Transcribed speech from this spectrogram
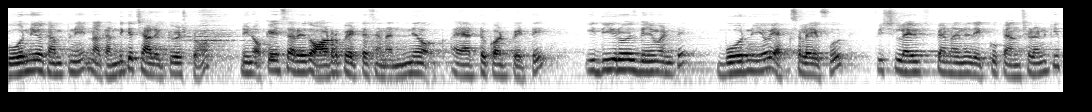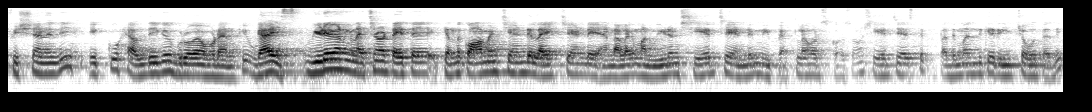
బోర్నియో కంపెనీ నాకు అందుకే చాలా ఎక్కువ ఇష్టం. నేను ఒకేసారి ఏదో ఆర్డర్ పెట్టేశాను అన్నీ యాడ్ టు కార్ట్ పెట్టి. ఇది ఈ ఏమంటే Borneo X life fish lifespan అనేది ఎక్కువ పెంచడానికి ఫిష్ అనేది ఎక్కువ హెల్తీగా గ్రో అవ్వడానికి. గైస్ వీడియో కనుక నచ్చినట్టయితే కింద కామెంట్ చేయండి లైక్ చేయండి అండ్ అలాగే మన వీడియోని షేర్ చేయండి మీ పెట్ లవర్స్ కోసం. షేర్ చేస్తే పది మందికి రీచ్ అవుతుంది.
